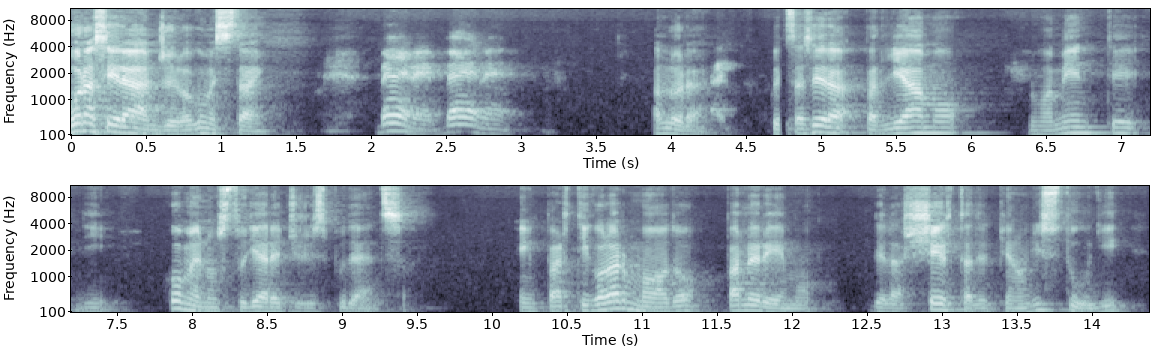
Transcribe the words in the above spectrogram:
Buonasera Angelo, come stai? Bene, bene. Allora, questa sera parliamo nuovamente di come non studiare giurisprudenza e in particolar modo parleremo della scelta del piano di studi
